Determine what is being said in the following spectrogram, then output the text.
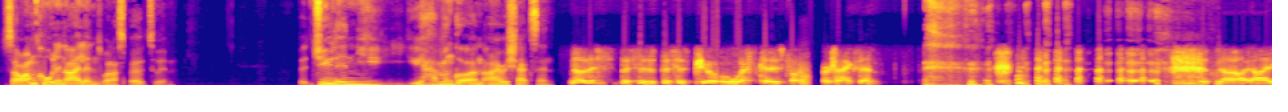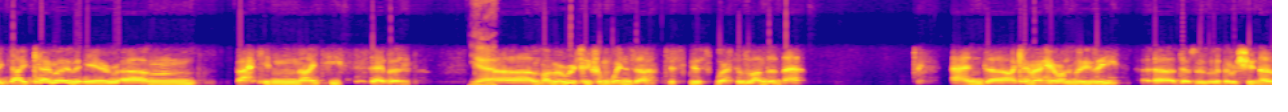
So I'm calling Ireland when I spoke to him. But Julian, you you haven't got an Irish accent. No, this this is this is pure West Coast Irish accent. no, I, I came over here um, back in '97. Yeah. Um, I'm originally from Windsor, just just west of London there. And uh, I came out here on a movie. Uh, there was, they were shooting a,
